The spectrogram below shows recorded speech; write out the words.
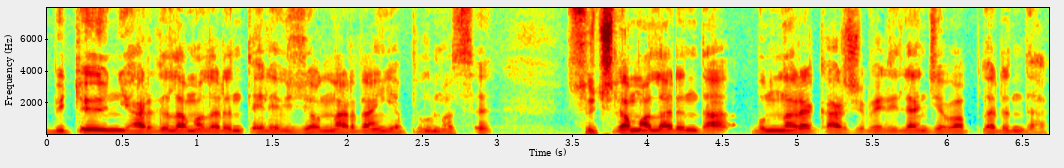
bütün yargılamaların televizyonlardan yapılması, suçlamaların da bunlara karşı verilen cevapların da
